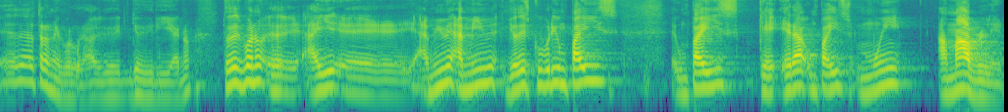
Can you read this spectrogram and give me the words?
eh, otra negrura, yo, yo diría, ¿no? Entonces, bueno, ahí, a, mí, a mí yo descubrí un país, un país que era un país muy amable,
